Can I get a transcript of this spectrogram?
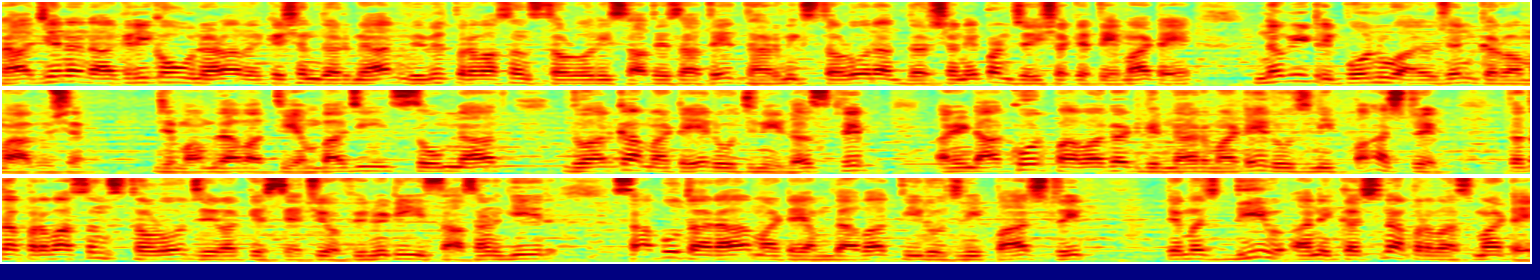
રાજ્યના નાગરિકો ઉનાળા વેકેશન દરમિયાન વિવિધ પ્રવાસન સ્થળોની સાથે સાથે ધાર્મિક સ્થળોના દર્શને પણ જઈ શકે તે માટે નવી ટ્રીપોનું આયોજન કરવામાં આવ્યું છે. જેમાં અમદાવાદથી અંબાજી, સોમનાથ, દ્વારકા માટે રોજની દસ ટ્રીપ અને ડાકોર, પાવાગઢ, ગિરનાર માટે રોજની પાંચ ટ્રીપ તથા પ્રવાસન સ્થળો જેવા કે statue of unity, Sasangir, Saputara માટે અમદાવાદથી રોજની પાંચ ટ્રીપ તેમજ દીવ અને કચ્છના પ્રવાસ માટે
